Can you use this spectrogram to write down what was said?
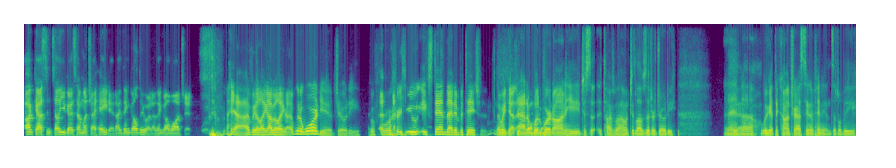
podcast and tell you guys how much I hate it, I think I'll do it. I think I'll watch it. Yeah, I feel like I feel like I'm gonna warn you, Jody, before you extend that invitation. And we got Adam Woodward on. He just uh, talks about how much he loves it, or Jody. and Yeah. uh, we get the contrasting opinions. It'll be,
